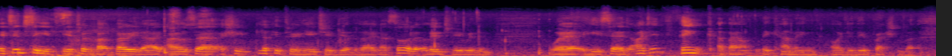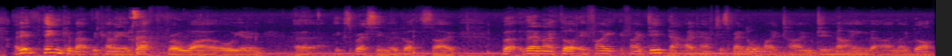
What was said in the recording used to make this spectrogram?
It's interesting you, you talk about Bowie there. I was uh, actually looking through YouTube the other day, and I saw a little interview with him where he said, "I did think about becoming. Oh, I did the impression, but I did think about becoming a goth for a while, or you know, uh, expressing the goth side." But then I thought if I if I did that, I'd have to spend all my time denying that I'm a goth.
